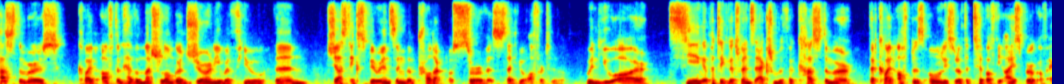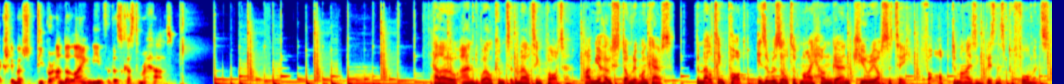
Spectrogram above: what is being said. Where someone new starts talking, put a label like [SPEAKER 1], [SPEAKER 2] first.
[SPEAKER 1] customers quite often have a much longer journey with you than just experiencing the product or service that you offer to them. When you are seeing a particular transaction with a customer, that quite often is only sort of the tip of the iceberg of actually much deeper underlying needs that this customer has.
[SPEAKER 2] Hello and welcome to The Melting Pot. I'm your host, Dominic Monkhouse. The Melting Pot is a result of my hunger and curiosity for optimizing business performance,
